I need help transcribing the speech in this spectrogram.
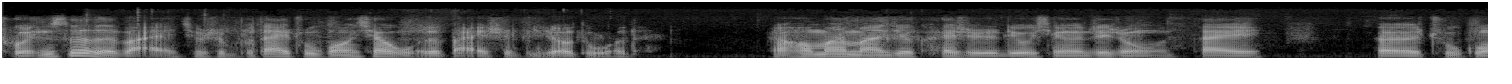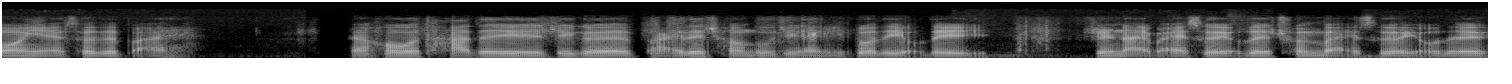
纯色的白就是不带珠光效果的白是比较多的，然后慢慢就开始流行这种带呃珠光颜色的白，然后它的这个白的程度就像你说的，有的是奶白色，有的纯白色，有的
